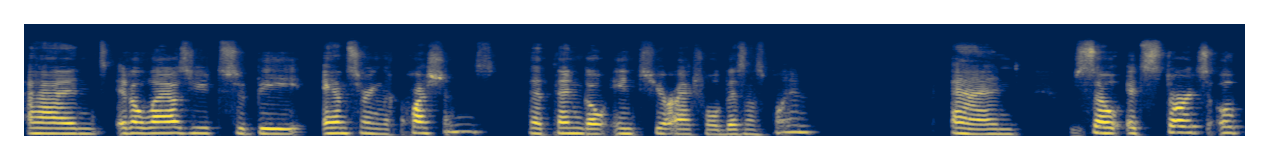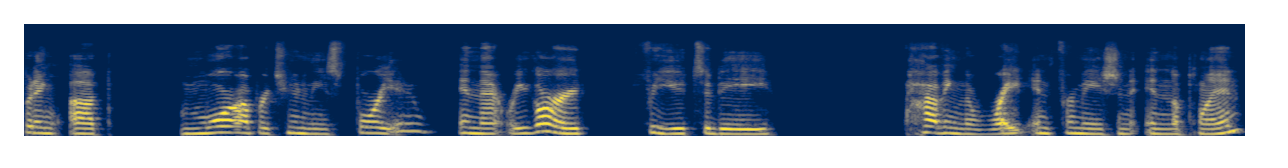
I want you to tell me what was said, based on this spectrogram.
And it allows you to be answering the questions that then go into your actual business plan. And so it starts opening up more opportunities for you in that regard for you to be having the right information in the plan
